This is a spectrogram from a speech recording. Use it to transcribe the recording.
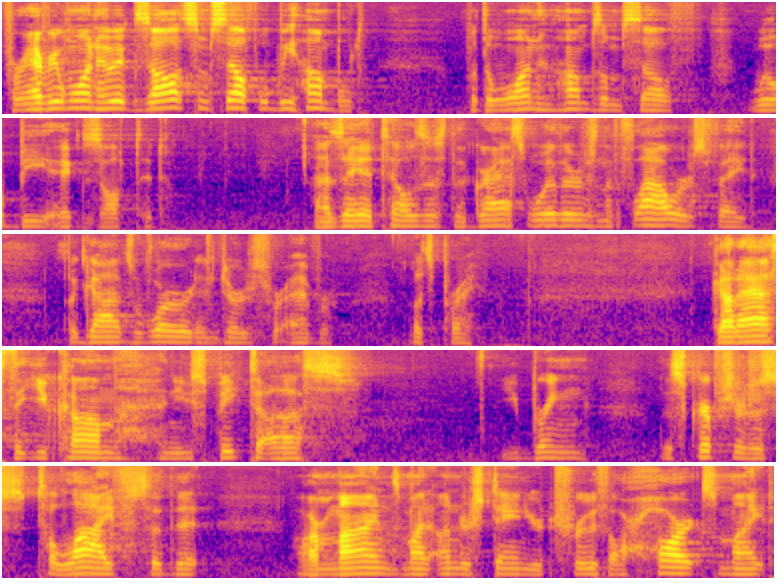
For everyone who exalts himself will be humbled, but the one who humbles himself will be exalted. Isaiah tells us the grass withers and the flowers fade, but God's word endures forever. Let's pray. God, I ask that you come and you speak to us. You bring the scriptures to life so that our minds might understand your truth, our hearts might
